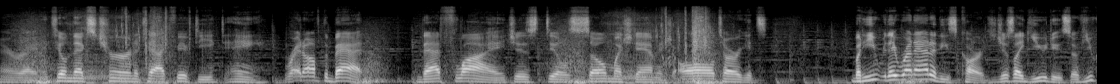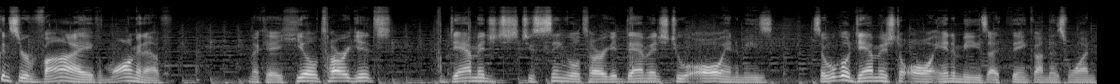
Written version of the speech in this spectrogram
Alright, until next turn, attack 50. Dang, right off the bat, that fly just deals so much damage. All targets. But he they run out of these cards, just like you do. So if you can survive long enough... Okay, heal target, damage to single target, damage to all enemies. So we'll go damage to all enemies, I think, on this one.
